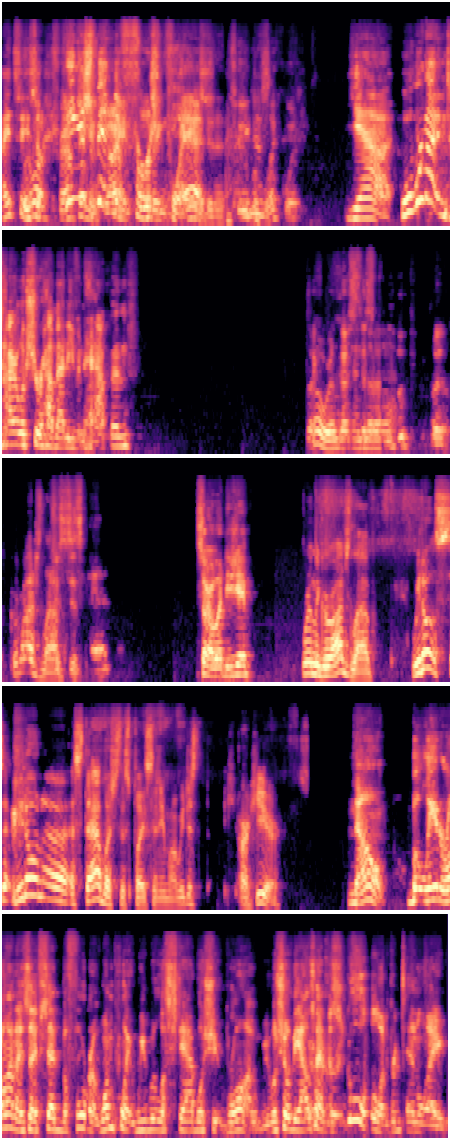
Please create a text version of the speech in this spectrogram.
I'd say What so. He trapping just a meant the giant first floating place. in a tube just- of liquid? yeah. Well, we're not entirely sure how that even happened. Like Oh, we're in- Augustus in the- Gloop, but Garage lab. just his head. Sorry, what DJ? We're in the garage lab. We don't se- we don't uh, establish this place anymore. We just are here. No, But later on, as I've said before, at one point we will establish it wrong. We will show the outside of the school and pretend like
